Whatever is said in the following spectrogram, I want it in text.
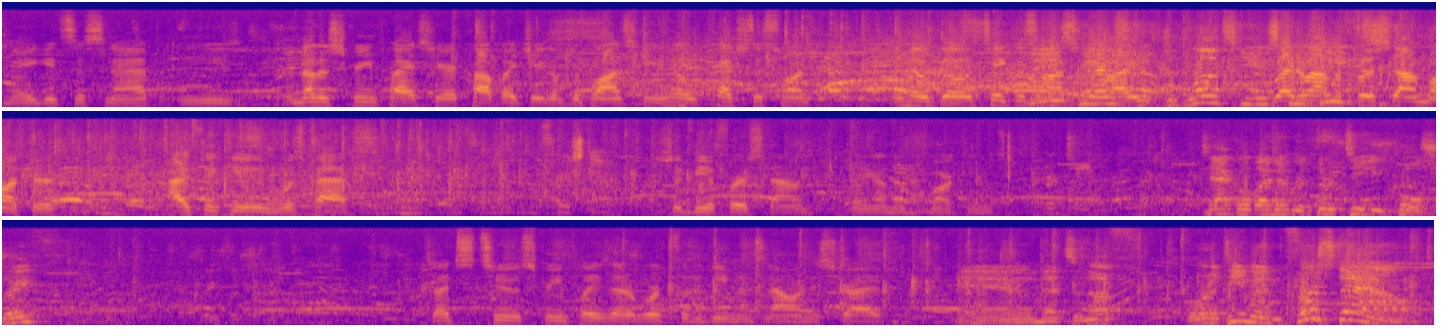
May gets the snap, and he's another screen pass here, caught by Jacob Jablonski, and he'll catch this one, and he'll go take this one May's to right, pass to Jablonski is right around the first down marker. I think it was passed. First down. Should be a first down, depending on the markings. Tackle by number 13, Cole Schrafe. So that's two screenplays that have worked for the Demons now on this drive. And that's enough for a Demon first down.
